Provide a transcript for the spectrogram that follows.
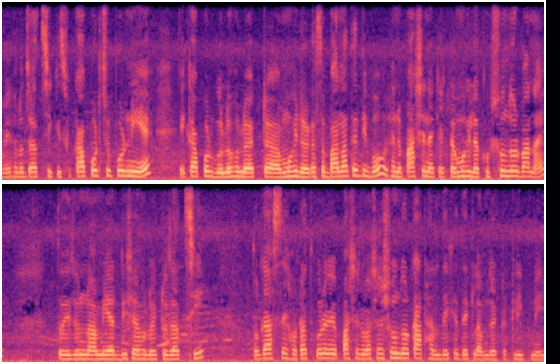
আমি হলো যাচ্ছি কিছু কাপড় চোপড় নিয়ে। এই কাপড়গুলো হলো একটা মহিলার কাছে বানাতে দিব, এখানে পাশে নাকি একটা মহিলা খুব সুন্দর বানায়। তো এই জন্য আমি আর দিশা হলো একটু যাচ্ছি। তো গাছে হঠাৎ করে পাশের বাসায় সুন্দর কাঁঠাল দেখে দেখলাম যে একটা ক্লিপ নেই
